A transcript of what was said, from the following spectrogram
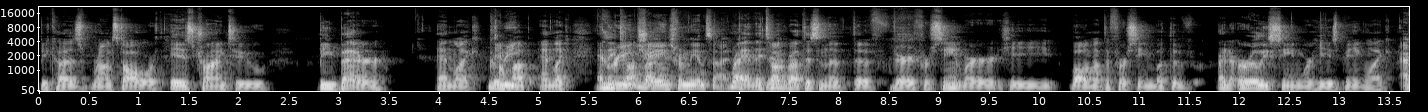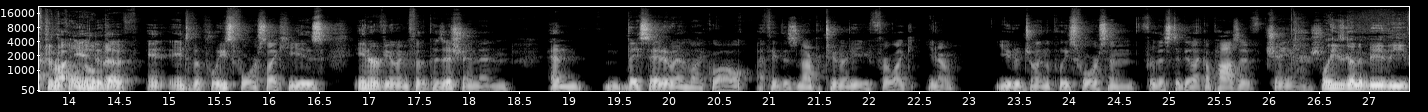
because Ron Stallworth is trying to be better and like come Maybe up and like and they create talk about change from the inside. Right and they talk Yeah. about this in the the very first scene where he well not the first scene but the an early scene where he is being like after the brought cold into open. the in, into the police force like he is interviewing for the position and and they say to him like well i think this is an opportunity for like you know you to join the police force and for this to be like a positive change. Well he's going to be the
